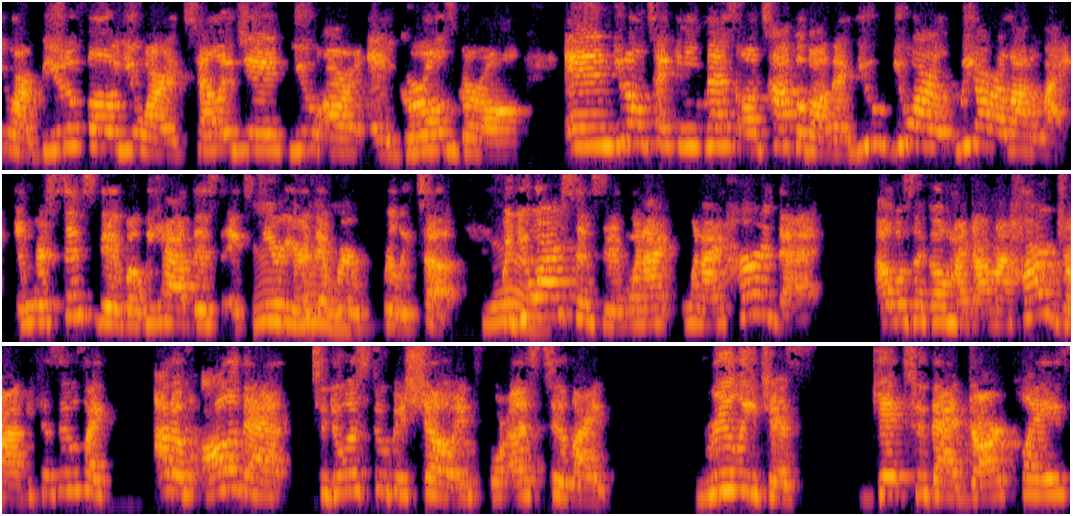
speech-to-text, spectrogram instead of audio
You are beautiful. You are intelligent. You are a girl's girl. And you don't take any mess on top of all that. You you are we are a lot alike. And we're sensitive, but we have this exterior that Mhm. we're really tough. Yeah. But you are sensitive. When I when I heard that, I was like, oh my God, my heart dropped because it was like out of all of that to do a stupid show and for us to like really just get to that dark place,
